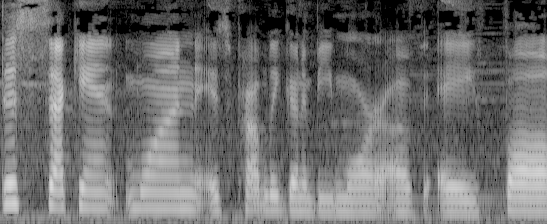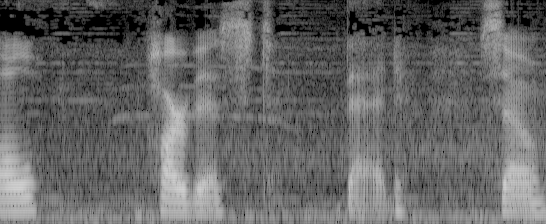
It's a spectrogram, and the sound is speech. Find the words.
this second one is probably going to be more of a fall harvest bed. So,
